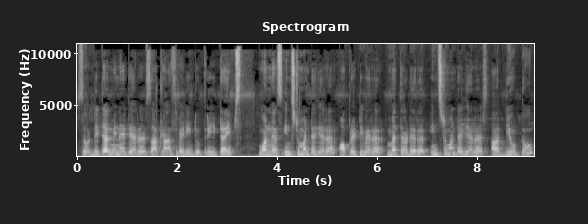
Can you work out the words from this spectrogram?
So determinate errors are classified into three types. One is instrumental error, operative error, method error. Instrumental errors are due to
